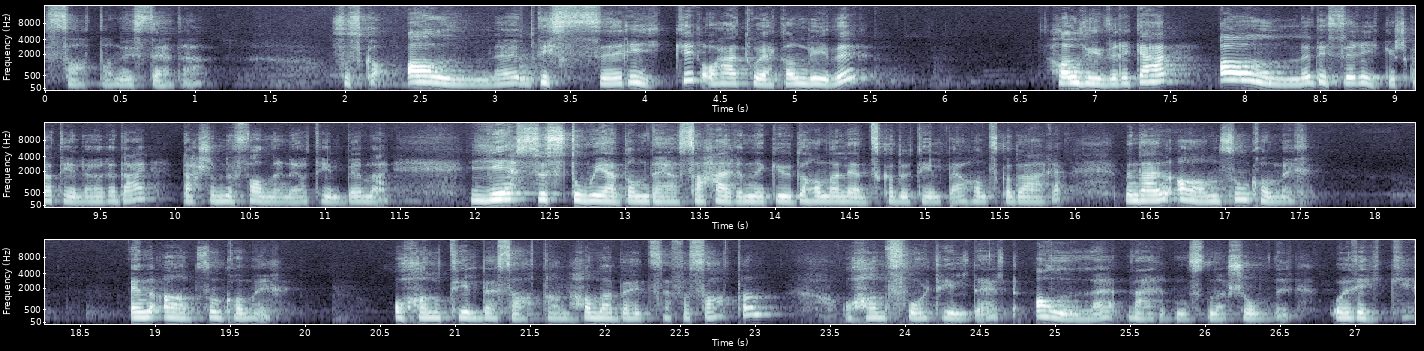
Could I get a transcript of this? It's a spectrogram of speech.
Satan, i stedet. Så skal alle disse riker Og her tror jeg ikke han lyver. Han lyver ikke her. Alle disse riker skal tilhøre deg dersom du faller ned og tilber meg. Jesus sto gjennom det sa 'Herren er Gud, og Han alene skal du tilbe, og Han skal du ære'. Men det er en annen som kommer en annen som kommer. Og han tilber Satan. Han har bøyd seg for Satan, og han får tildelt alle verdens nasjoner og riker.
